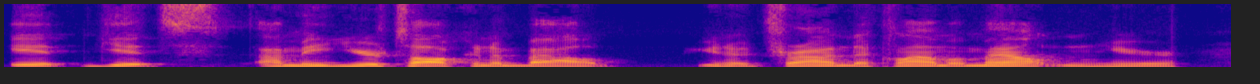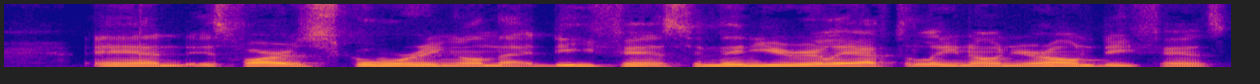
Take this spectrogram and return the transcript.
it gets. I mean, you're talking about you know trying to climb a mountain here, and as far as scoring on that defense, and then you really have to lean on your own defense.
